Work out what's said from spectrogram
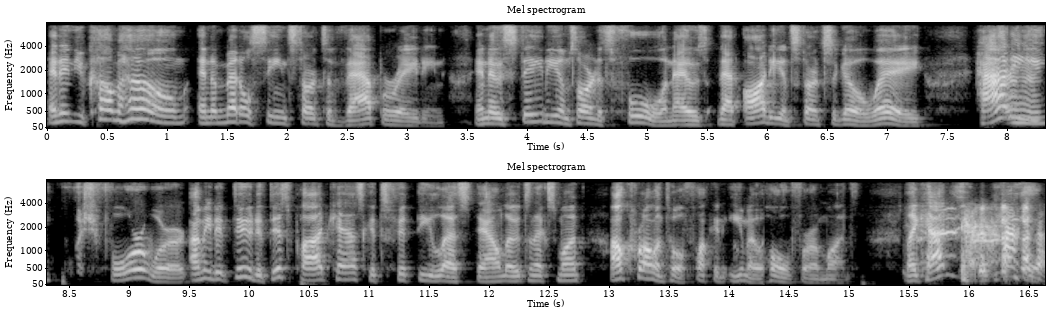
and then you come home and the metal scene starts evaporating, and those stadiums aren't as full, and those that audience starts to go away. How do you mm-hmm. push forward? I mean, if, dude, if this podcast gets 50 less downloads next month, I'll crawl into a fucking emo hole for a month. Like, how do you feel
